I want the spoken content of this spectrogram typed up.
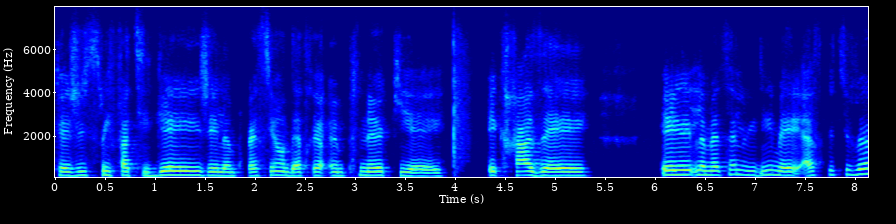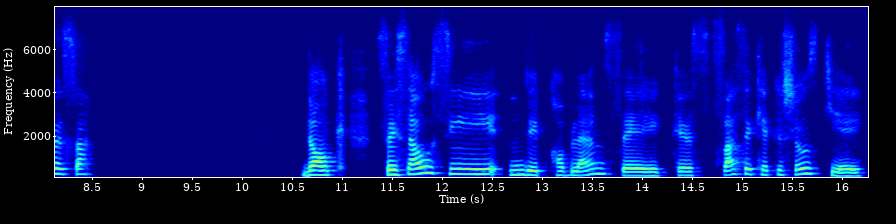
que je suis fatiguée, j'ai l'impression d'être un pneu qui est écrasé. Et le médecin lui dit, mais est-ce que tu veux ça? Donc, c'est ça aussi un des problèmes, c'est que ça, c'est quelque chose qui est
